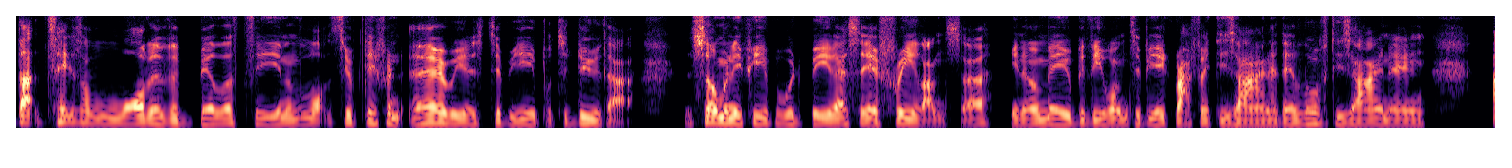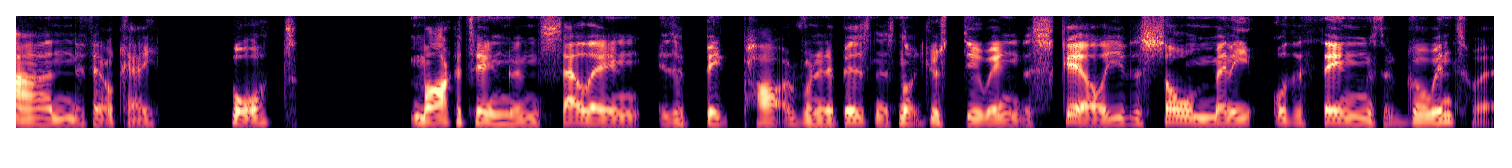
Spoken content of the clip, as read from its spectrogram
that takes a lot of ability in lots of different areas to be able to do that. So many people would be, let's say, a freelancer, you know, maybe they want to be a graphic designer, they love designing, and they think, okay, but marketing and selling is a big part of running a business, not just doing the skill. There's so many other things that go into it.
